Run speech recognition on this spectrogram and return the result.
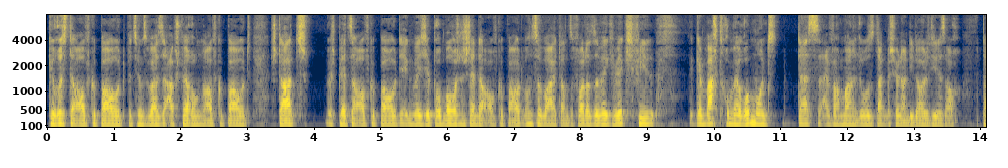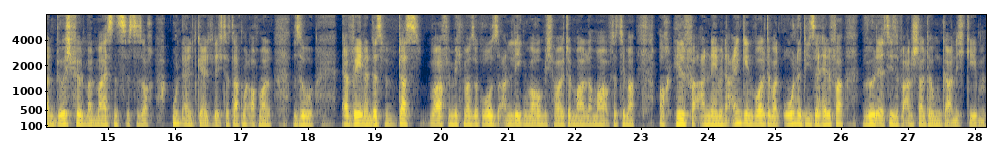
Gerüste aufgebaut, beziehungsweise Absperrungen aufgebaut, Startplätze aufgebaut, irgendwelche Promotionstände aufgebaut und so weiter und so fort. Also wirklich, wirklich viel gemacht drumherum und das einfach mal ein großes Dankeschön an die Leute, die das auch dann durchführen, weil meistens ist das auch unentgeltlich. Das darf man auch mal so erwähnen. Das, das war für mich mal so großes Anliegen, warum ich heute mal nochmal auf das Thema auch Hilfe annehmen eingehen wollte, weil ohne diese Helfer würde es diese Veranstaltungen gar nicht geben.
